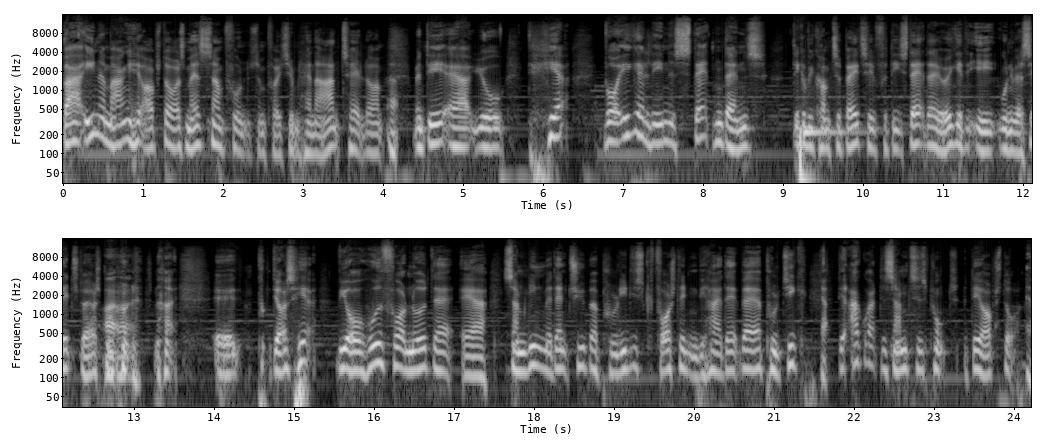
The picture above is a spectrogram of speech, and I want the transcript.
Bare en af mange her opstår også massesamfundet, som for eksempel Hannah Arendt talte om. Ja. Men det er jo her, hvor ikke alene staten dannes, det kan vi komme tilbage til, fordi stat er jo ikke et, et universelt spørgsmål. Nej, nej. nej. Øh, det er også her, vi overhovedet får noget, der er sammenlignet med den type af politisk forestilling, vi har i dag. Hvad er politik? Ja. Det er akkurat det samme tidspunkt, det opstår. Ja.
